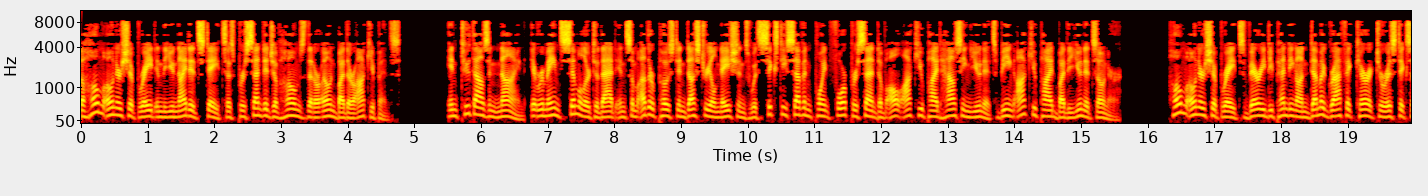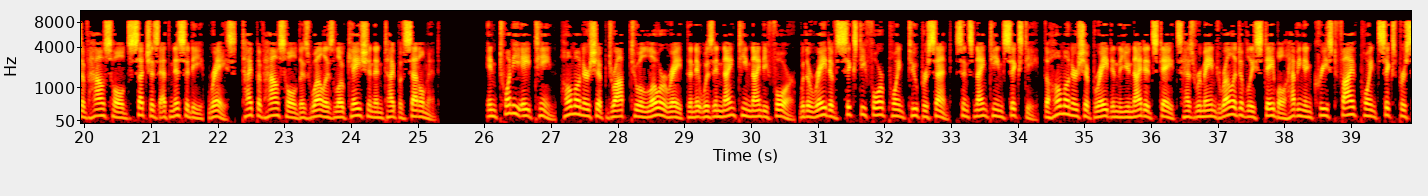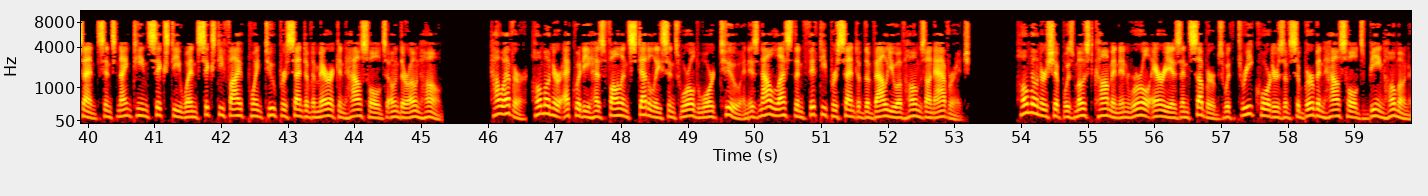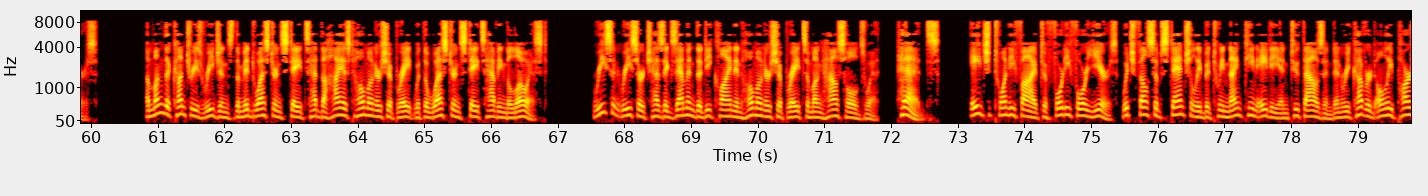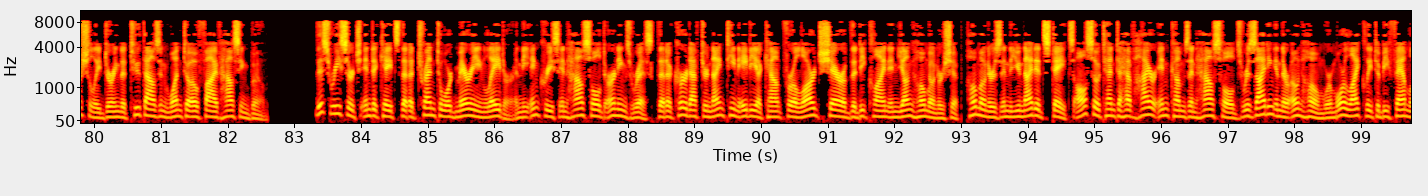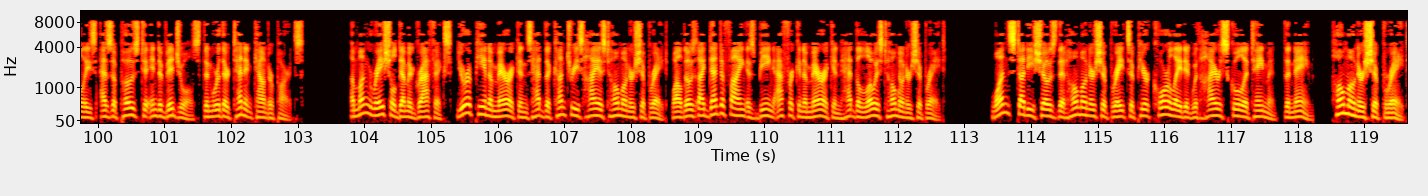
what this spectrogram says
The home ownership rate in the United States is percentage of homes that are owned by their occupants. In 2009, it remained similar to that in some other post-industrial nations with 67.4% of all occupied housing units being occupied by the unit's owner. Home ownership rates vary depending on demographic characteristics of households such as ethnicity, race, type of household as well as location and type of settlement. In 2018, homeownership dropped to a lower rate than it was in 1994, with a rate of 64.2%. Since 1960, the homeownership rate in the United States has remained relatively stable, having increased 5.6% since 1960 when 65.2% of American households owned their own home. However, homeowner equity has fallen steadily since World War II and is now less than 50% of the value of homes on average. Homeownership was most common in rural areas and suburbs with three-quarters of suburban households being homeowners. Among the country's regions the Midwestern states had the highest homeownership rate with the western states having the lowest. Recent research has examined the decline in homeownership rates among households with heads aged 25 to 44 years, which fell substantially between 1980 and 2000 and recovered only partially during the 2001–05 housing boom. This research indicates that a trend toward marrying later and the increase in household earnings risk that occurred after 1980 account for a large share of the decline in young homeownership. Homeowners in the United States also tend to have higher incomes and households residing in their own home were more likely to be families as opposed to individuals than were their tenant counterparts. Among racial demographics, European Americans had the country's highest homeownership rate, while those identifying as being African American had the lowest homeownership rate. One study shows that homeownership rates appear correlated with higher school attainment. The name, homeownership rate,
